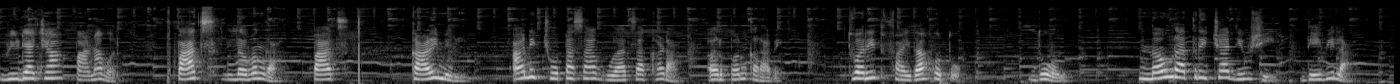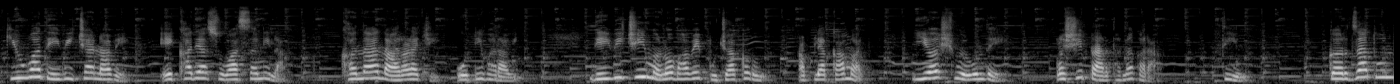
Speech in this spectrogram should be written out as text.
विड्याच्या पानावर पाच लवंगा पाच काळी मिरी आणि छोटासा गुळाचा खडा अर्पण करावे. त्वरित फायदा होतो. दोन नवरात्रीच्या दिवशी देवीला किंवा देवीच्या नावे एखाद्या सुवासनीला खना नारळाची ओटी भरावी. देवीची मनोभावे पूजा करून आपल्या कामात यश मिळवून दे अशी प्रार्थना करा. तीन कर्जातून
